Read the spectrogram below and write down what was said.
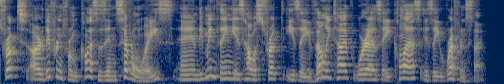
Structs are different from classes in several ways, and the main thing is how a struct is a value type, whereas a class is a reference type.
